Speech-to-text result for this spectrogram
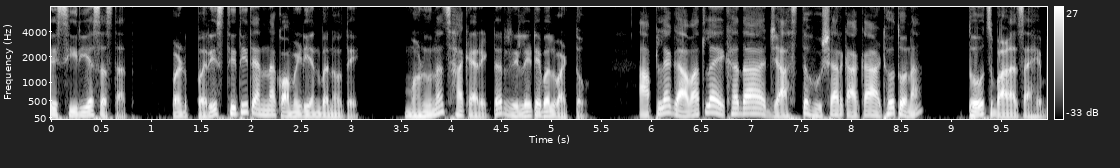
ते सिरियस असतात पण परिस्थिती त्यांना कॉमेडियन बनवते. म्हणूनच हा कॅरेक्टर रिलेटेबल वाटतो. आपल्या गावातला एखादा जास्त हुशार काका आठवतो ना? तोच बाळासाहेब.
